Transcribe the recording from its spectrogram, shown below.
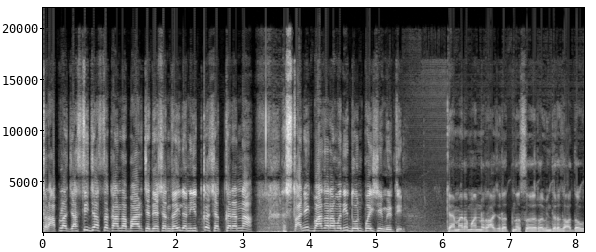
तर आपला जास्तीत जास्त कांदा बाहेरच्या देशात जाईल आणि इतकं शेतकऱ्यांना स्थानिक बाजारामध्ये दोन पैसे मिळतील. कॅमेरामन राजरत्नसह रवींद्र जाधव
